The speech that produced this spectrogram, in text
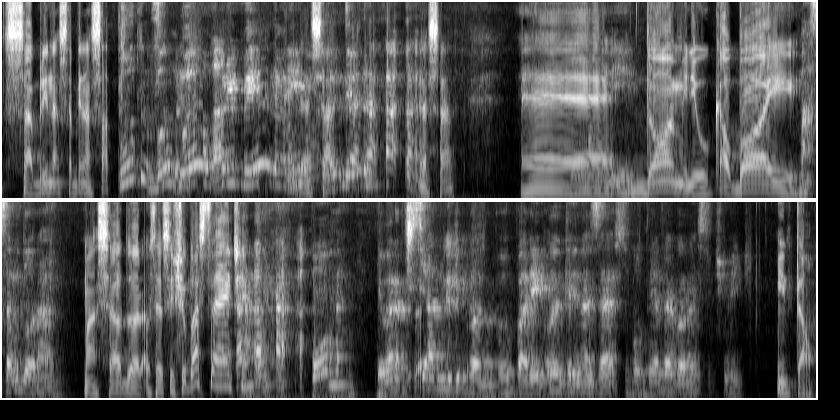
Sabrina, Sabrina Sato. Puta, Bambam, primeiro, hein? Engraçado. Engraçado. É, Domini, o Cowboy, Marcelo Dourado. Marcelo Dourado. Você assistiu bastante, hein? Porra, eu era viciado no Big Brother, pô. Eu parei quando eu entrei no exército e voltei a ver agora recentemente. Então,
